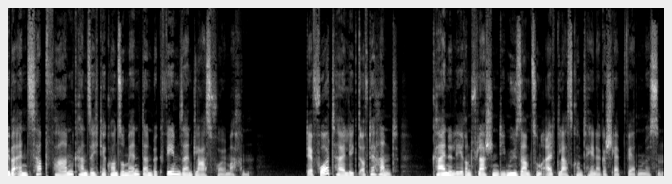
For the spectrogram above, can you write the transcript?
über einen Zapfhahn kann sich der Konsument dann bequem sein Glas voll machen. Der Vorteil liegt auf der Hand. Keine leeren Flaschen, die mühsam zum Altglascontainer geschleppt werden müssen.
